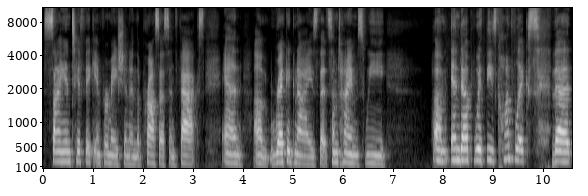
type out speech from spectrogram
scientific information and the process and facts, and um, recognize that sometimes we um, end up with these conflicts that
